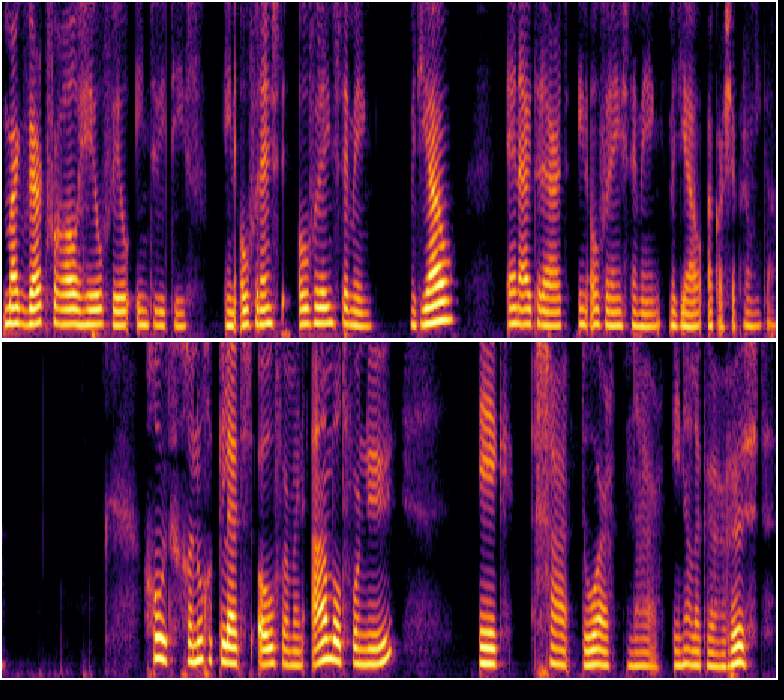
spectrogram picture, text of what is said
maar ik werk vooral heel veel intuïtief. In overeenstemming met jou en uiteraard in overeenstemming met jouw Akasha Chronica. Goed, genoeg gekletst over mijn aanbod voor nu. Ik ga door naar innerlijke rust.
